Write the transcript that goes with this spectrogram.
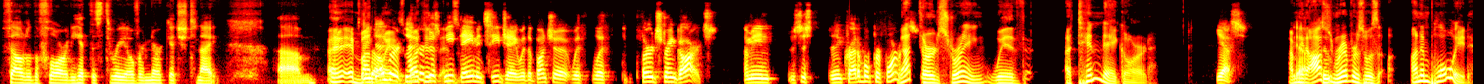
fell to the floor and he hit this three over Nurkic tonight. Um, and, and by Denver, way, Denver just as, beat Dame and CJ with a bunch of with with third string guards. I mean, it was just an incredible performance. Not third string with a 10 day guard. Yes. I mean, Yeah. Austin Rivers was unemployed.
